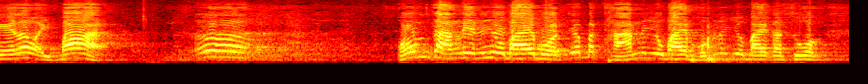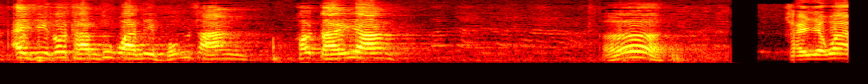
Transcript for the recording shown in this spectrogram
ไงแล้วไอ้บ้า เออ ผมสั่งนี่นโยบายหมดจะมาถามนโยบายผมนโยบายกระทรวง ไอ้ที่เขาทำทุกวันนี่ผมสั่ง เข้าใจยัง เออ ใครจะว่า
